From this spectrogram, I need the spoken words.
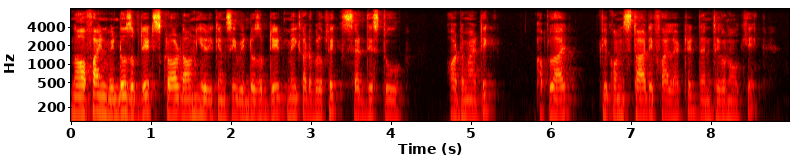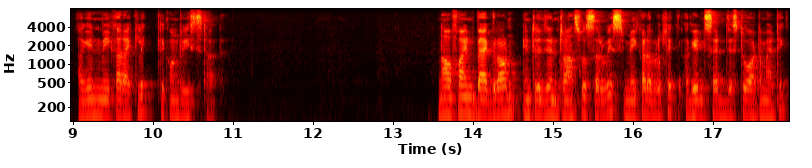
Now find windows update scroll down here you can see windows update make a double click set this to automatic apply click on start if highlighted then click on ok. Again make a right click click on restart now find background intelligent transfer service, make a double click, again set this to automatic,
